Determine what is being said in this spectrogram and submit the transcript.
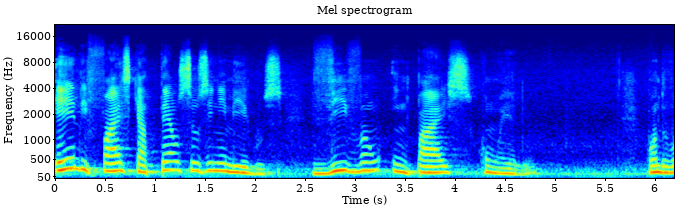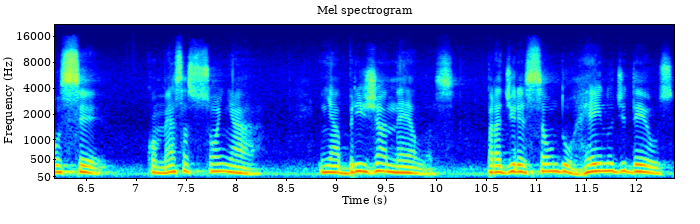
Ele faz que até os seus inimigos vivam em paz com ele. Quando você começa a sonhar em abrir janelas para a direção do reino de Deus,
